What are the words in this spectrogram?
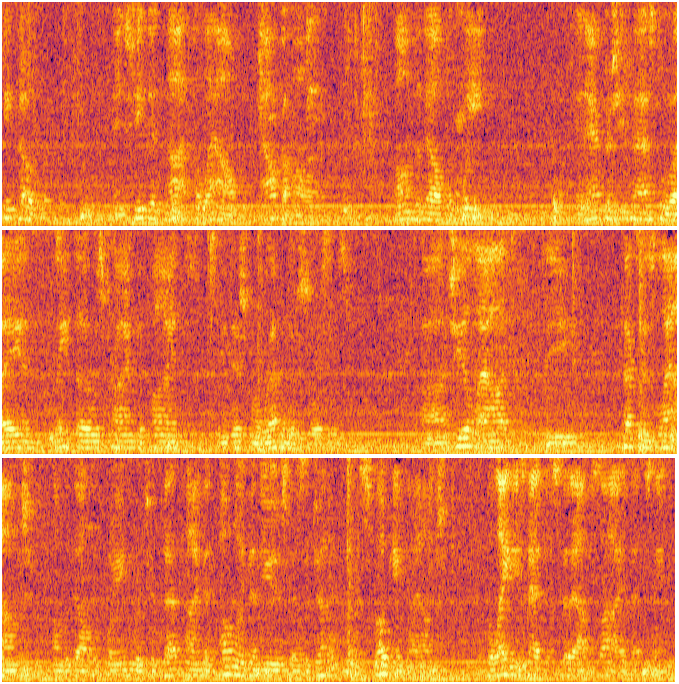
teetotaler, and she did not allow alcohol on the Delta Queen. And after she passed away, and Letha was trying to find additional revenue sources, uh, she allowed the Texas Lounge on the Delta Queen, which at that time had only been used as a gentleman's smoking lounge. The ladies had to sit outside. That seemed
